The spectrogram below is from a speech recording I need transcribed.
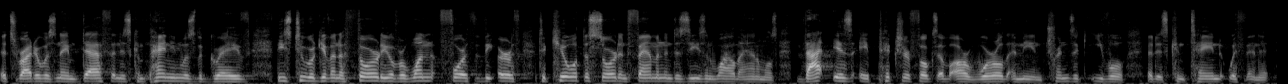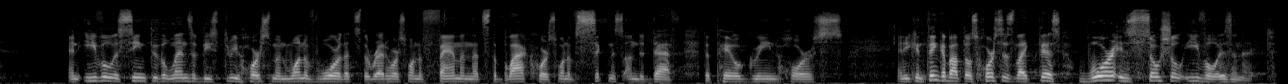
its rider was named Death, and his companion was the grave. These two were given authority over one fourth of the earth to kill with the sword and famine and disease and wild animals. That is a picture, folks, of our world and the intrinsic evil that is contained within it. And evil is seen through the lens of these three horsemen one of war, that's the red horse, one of famine, that's the black horse, one of sickness unto death, the pale green horse. And you can think about those horses like this war is social evil, isn't it?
